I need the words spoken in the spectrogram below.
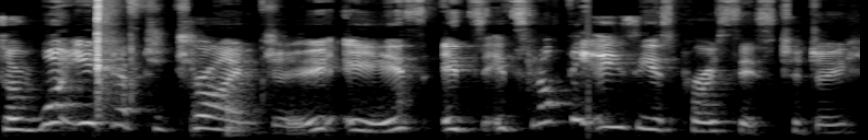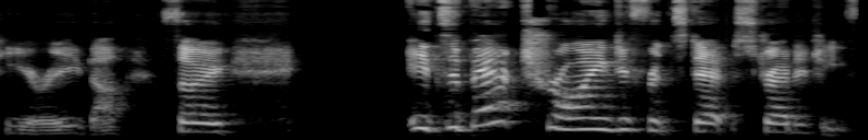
So what you have to try and do is it's it's not the easiest process to do here either. So it's about trying different step strategies,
